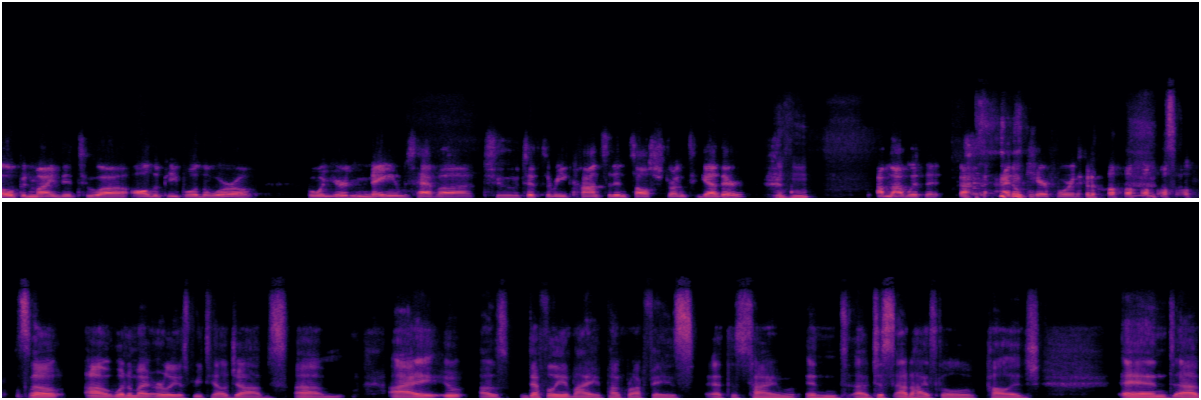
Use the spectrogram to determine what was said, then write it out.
open-minded to uh, all the people in the world but when your names have uh, two to three consonants all strung together mm-hmm. I'm not with it. I don't care for it at all. So, uh, one of my earliest retail jobs, um, I it, I was definitely in my punk rock phase at this time, and uh, just out of high school, college, and uh,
